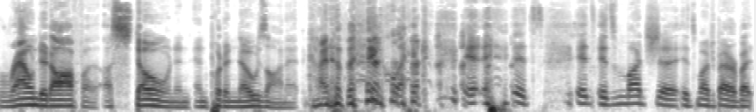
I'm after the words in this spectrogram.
rounded off a, a stone and, and put a nose on it kind of thing. Like it, it's it's it's much uh, it's much better. But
